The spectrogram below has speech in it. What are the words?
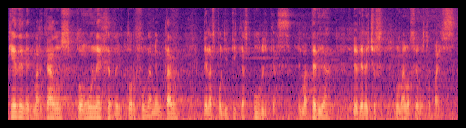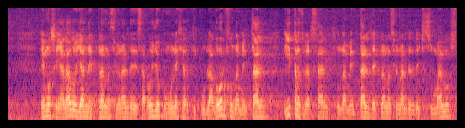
queden enmarcados como un eje rector fundamental de las políticas públicas en materia de derechos humanos en nuestro país. Hemos señalado ya en el Plan Nacional de Desarrollo como un eje articulador fundamental y transversal fundamental del Plan Nacional de Derechos Humanos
